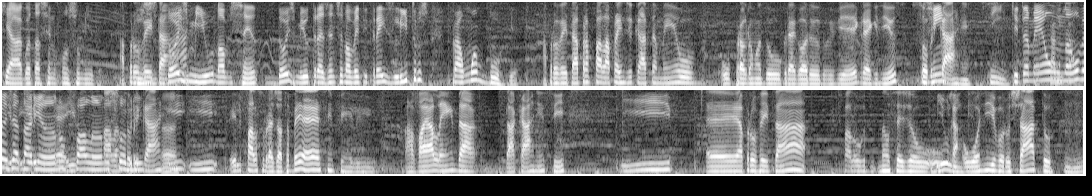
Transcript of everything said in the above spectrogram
que a água está sendo consumida. Aproveitar. Dos 2.900 2.393 litros para um hambúrguer. Aproveitar pra falar, pra indicar também o, o programa do Gregório do Vivier, Greg News, sobre Sim. carne. Sim. Que também é um não vegetariano E- e- é, e falando, sobre, carne. É. E, e ele fala sobre a JBS, enfim, ele ah, vai além da, da carne em si. E é, aproveitar, falou não seja o, o, o onívoro chato, Uhum.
